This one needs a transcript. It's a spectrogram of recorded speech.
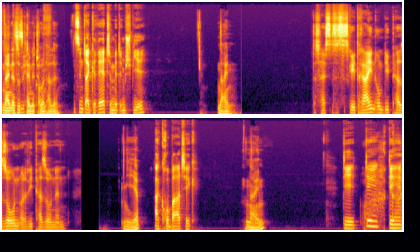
Nein, es ist keine. Turnhalle. Sind da Geräte mit im Spiel? Nein. Das heißt, es geht rein um die Person oder die Personen. Yep. Akrobatik. Nein. Di, Oh di, di,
